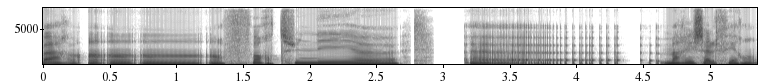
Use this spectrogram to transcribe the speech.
par un, un- un- un fortuné euh, euh, maréchal Ferrand.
